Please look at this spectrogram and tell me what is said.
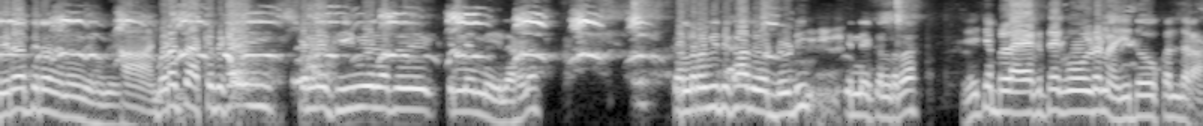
13 13 ਦਿਨਾਂ ਦੇ ਹੋ ਗਏ। ਹਾਂ ਜੀ। ਬੜਾ ਚੱਕ ਦਿਖਾਓ ਜੀ ਕਿੰਨੇ ਫੀਮੇਲ ਆ ਤੇ ਕਿੰਨੇ ਮੇਲ ਆ ਹਨਾ? ਕਲਰ ਵੀ ਦਿਖਾ ਦਿਓ ਅੱਡੋ ਅੱਡੀ ਕਿੰਨੇ ਕਲਰ ਆ। ਇਹ ਚ ਬਲੈਕ ਤੇ 골ਡਨ ਆ ਜੀ ਦੋ ਕਲਰ ਆ।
